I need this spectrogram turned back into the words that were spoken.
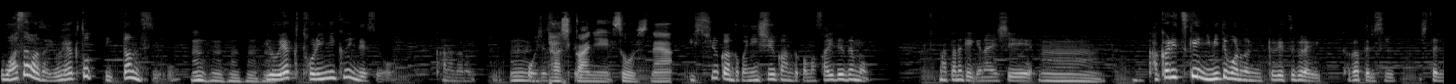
わざわざ予約取って行ったんですよ、うんうんうんうん予約取りにくいんですよ。カナダのうんお医者さん確かに。そうですね。1週間とか2週間とか、まあ、最低でも待たなきゃいけないしうん。かかりつけ医に見てもらうのに1ヶ月ぐらいかかったりするしたり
